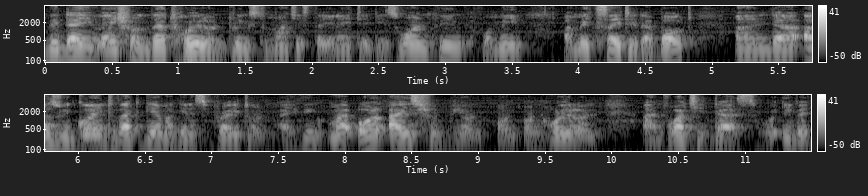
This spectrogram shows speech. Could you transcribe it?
the dimension that Højlund brings to Manchester United is one thing for me I'm excited about. And uh, as we go into that game against Brighton, I think my all eyes should be on on, on Højlund and what he does, even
